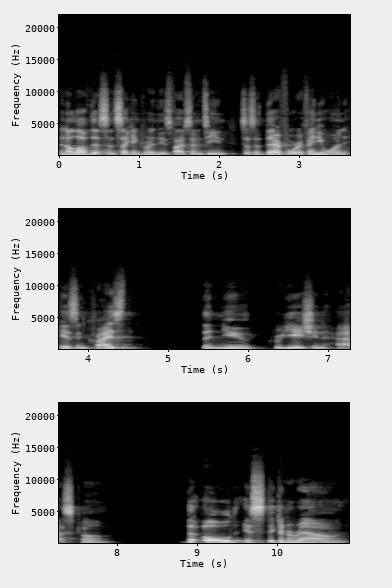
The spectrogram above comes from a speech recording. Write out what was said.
And I love this. In 2 Corinthians 5:17 says that therefore if anyone is in Christ, the new creation has come. The old is sticking around.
